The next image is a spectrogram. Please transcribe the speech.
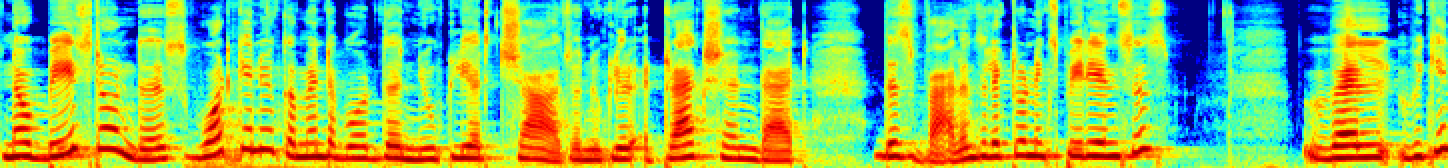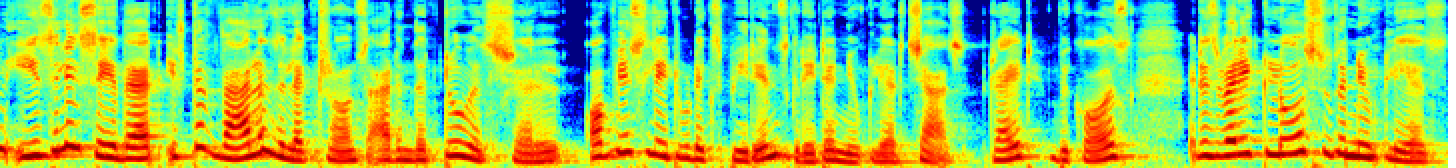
Now based on this, what can you comment about the nuclear charge or nuclear attraction that this valence electron experiences? Well, we can easily say that if the valence electrons are in the 2s shell, obviously it would experience greater nuclear charge, right? Because it is very close to the nucleus.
